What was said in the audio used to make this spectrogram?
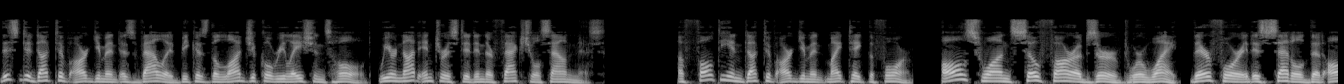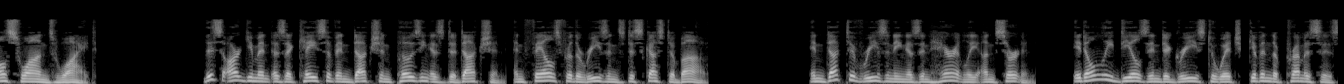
This deductive argument is valid because the logical relations hold, we are not interested in their factual soundness. A faulty inductive argument might take the form, "...all swans so far observed were white, therefore it is settled that all swans white." This argument is a case of induction posing as deduction, and fails for the reasons discussed above. Inductive reasoning is inherently uncertain. It only deals in degrees to which, given the premises,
